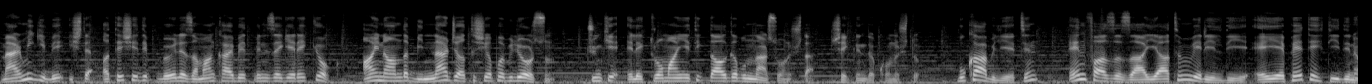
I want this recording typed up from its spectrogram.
mermi gibi işte ateş edip böyle zaman kaybetmenize gerek yok. Aynı anda binlerce atış yapabiliyorsun. Çünkü elektromanyetik dalga bunlar sonuçta, şeklinde konuştu. Bu kabiliyetin en fazla zayiatın verildiği EYP tehdidini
